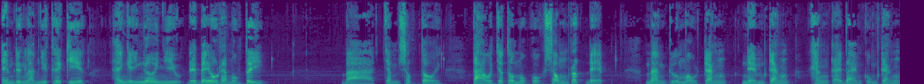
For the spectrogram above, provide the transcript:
em đừng làm như thế kia, hãy nghỉ ngơi nhiều để béo ra một tí. Bà chăm sóc tôi, tạo cho tôi một cuộc sống rất đẹp. Màn cửa màu trắng, nệm trắng, khăn trải bàn cũng trắng.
